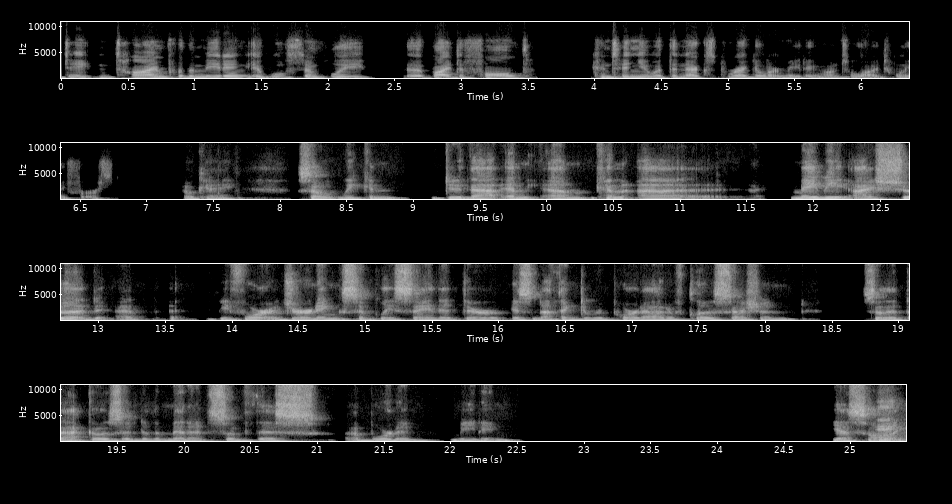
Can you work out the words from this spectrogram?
date and time for the meeting, it will simply, uh, by default, continue at the next regular meeting on July 21st. Okay, so we can do that and um, can, uh, maybe I should at, before adjourning, simply say that there is nothing to report out of closed session so that that goes into the minutes of this aborted meeting. Yes, May-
